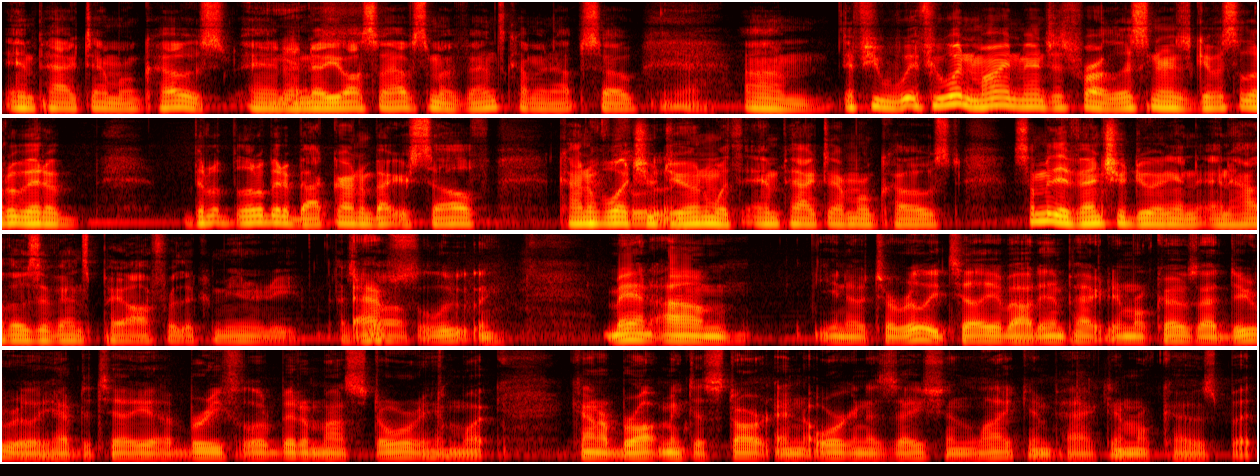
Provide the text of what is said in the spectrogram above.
Impact Emerald Coast, and I know you also have some events coming up. So, Yeah. um, if you if you wouldn't mind, man, just for our listeners, give us a little bit of bit- a little bit of background about yourself, kind of what Absolutely. you're doing with Impact Emerald Coast, some of the events you're doing, and, and how those events pay off for the community as well. Absolutely, man. Um, you know, to really tell you about Impact Emerald Coast, I do really have to tell you a brief little bit of my story and what kind of brought me to start an organization like Impact Emerald Coast. But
